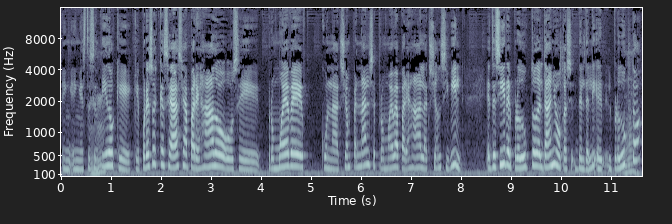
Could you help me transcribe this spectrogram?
en, en este sentido que, que por eso es que se hace aparejado o se promueve con la acción penal se promueve aparejada la acción civil. Es decir, el producto del daño, del deli- eh, el producto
